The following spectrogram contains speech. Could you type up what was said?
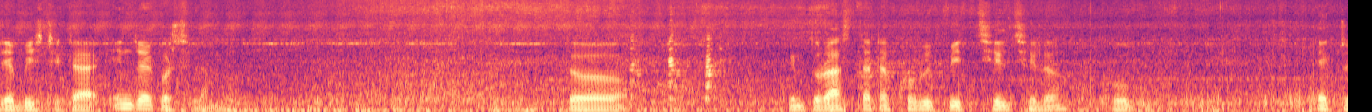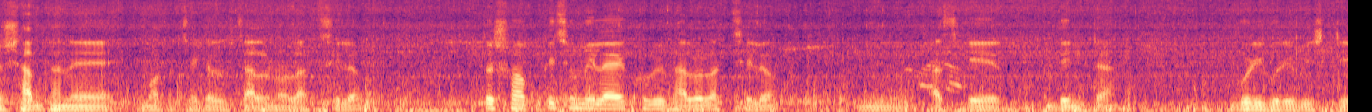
যে বৃষ্টিটা এনজয় করছিলাম। তো কিন্তু রাস্তাটা খুবই পিচ্ছিল ছিল, খুব একটু সাবধানে মোটরসাইকেল চালানো লাগছিল। তো সব কিছু মিলায় খুবই ভালো লাগছিল আজকের দিনটা। গুড়ি গুড়ি বৃষ্টি,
